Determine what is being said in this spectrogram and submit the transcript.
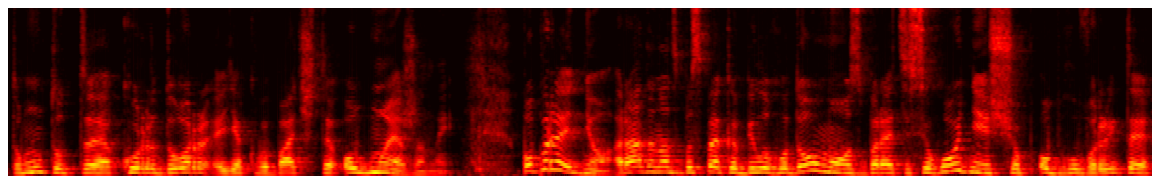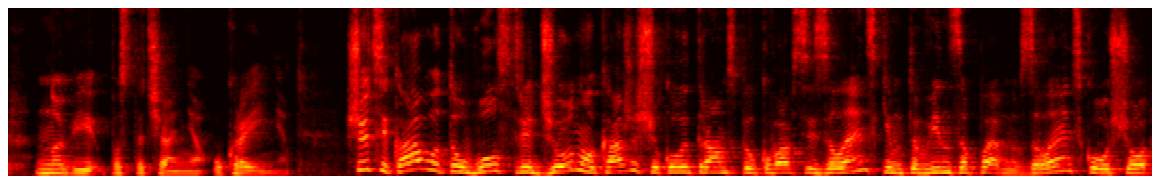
Тому тут е, коридор, як ви бачите, обмежений. Попередньо Рада нацбезпеки Білого Дому збереться сьогодні, щоб обговорити нові постачання Україні. Що цікаво, то Wall Street Journal каже, що коли Трамп спілкувався з Зеленським, то він запевнив Зеленського, що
